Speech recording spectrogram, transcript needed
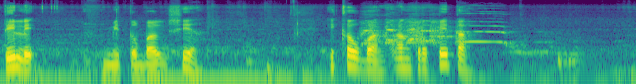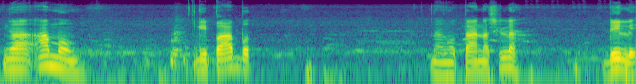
Dili. Mitubag siya. Ikaw ba ang propeta nga among gipaabot? Nangutana sila. Dili.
